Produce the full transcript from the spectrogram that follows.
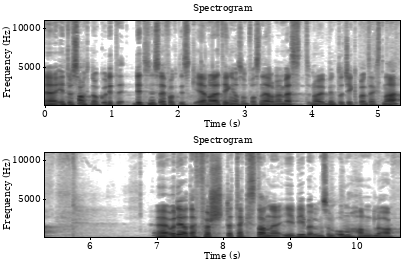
Eh, interessant nok, og dette, dette synes jeg faktisk er en av de tingene som fascinerer meg mest når jeg begynte å kikke på den teksten her. Eh, og det er at de første tekstene i Bibelen som omhandler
